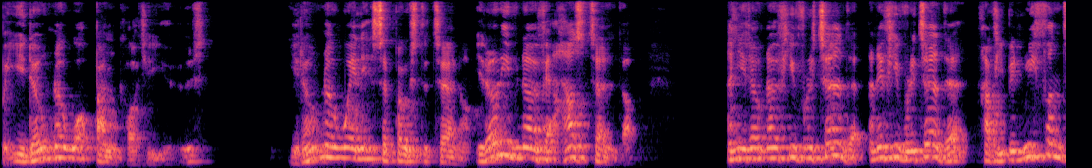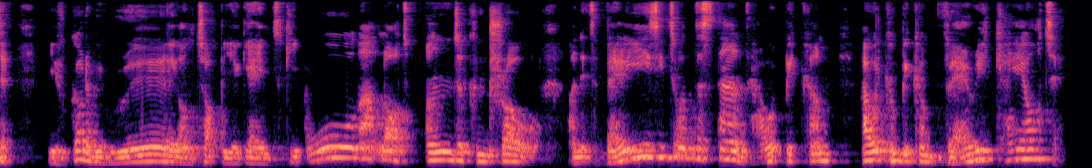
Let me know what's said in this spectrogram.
but you don't know what bank card you used. You don't know when it's supposed to turn up. You don't even know if it has turned up and you don't know if you've returned it. And if you've returned it, have you been refunded? You've got to be really on top of your game to keep all that lot under control. And it's very easy to understand how it become how it can become very chaotic.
